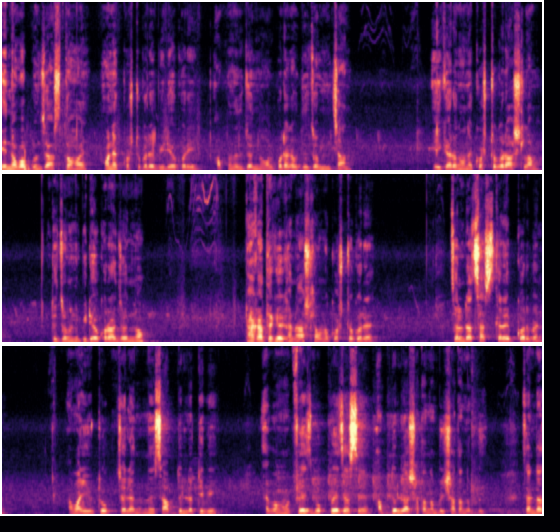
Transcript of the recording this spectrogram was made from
এই নবাবগঞ্জে আসতে হয়। অনেক কষ্ট করে ভিডিও করি। আপনাদের জন্য অল্প টাকা দিয়ে জমি চান। এই কারণে অনেক কষ্ট করে আসলাম একটু জমি ভিডিও করার জন্য। ঢাকা থেকে এখানে আসলাম অনেক কষ্ট করে। চ্যানেলটা সাবস্ক্রাইব করবেন। আমার ইউটিউব চ্যানেল আবদুল্লাহ টিভি। এবং ফেসবুক পেজ আছে আবদুল্লাহ সাতানব্বই সাতানব্বই। চ্যানেলটা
